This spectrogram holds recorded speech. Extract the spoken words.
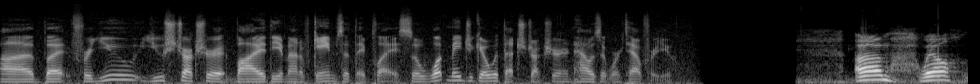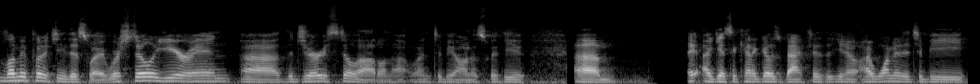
Uh, but for you, you structure it by the amount of games that they play. So, what made you go with that structure, and how has it worked out for you? Um, well, let me put it to you this way: we're still a year in. Uh, the jury's still out on that one, to be honest with you. Um, I, I guess it kind of goes back to the, you know, I wanted it to be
